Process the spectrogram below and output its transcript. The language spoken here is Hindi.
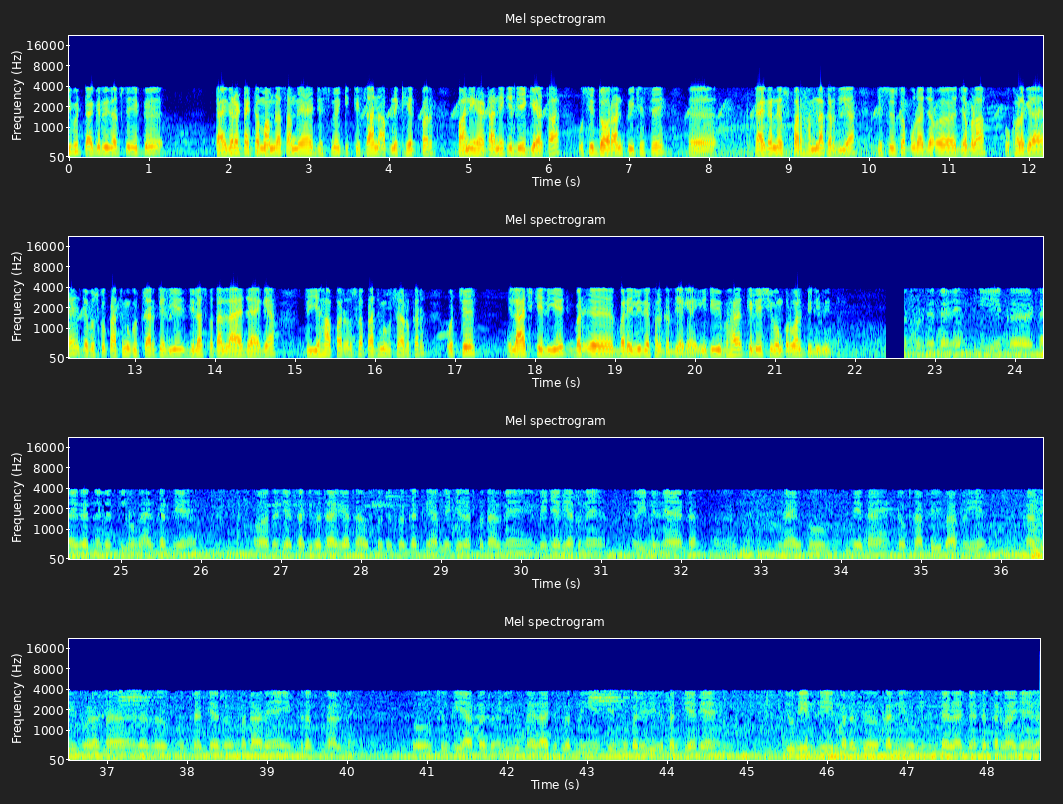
पीलीभीत टाइगर रिज़र्व से एक टाइगर अटैक का मामला सामने आया है, जिसमें कि किसान अपने खेत पर पानी हटाने के लिए गया था। उसी दौरान पीछे से टाइगर ने उस पर हमला कर दिया, जिससे उसका पूरा जबड़ा उखड़ गया है। जब उसको प्राथमिक उपचार के लिए जिला अस्पताल लाया जाया गया तो यहाँ पर उसका प्राथमिक उपचार कर उच्च इलाज के लिए बरेली रेफर कर दिया गया। ईटीवी भारत के लिए शिवम पुरवाल पीलीभीत थोड़ी देर पहले एक टाइगर ने व्यक्ति को घायल कर दिया है। और जैसा कि बताया गया था, उसको रेफर करके यहाँ पे जिला अस्पताल में भेजा गया तो मैं अभी मिलने आया था। घायल को देखा है। डॉक्टर साहब से भी बात हुई है। काफ़ी थोड़ा सा फ्रैक्चर बता रहे हैं एक तरफ़ गाल में। तो क्योंकि यहाँ पर अभी उतना इलाज उपलब्ध नहीं है, इसलिए इनको बरेली रेफर किया गया है। जो भी इनकी मदद करनी होगी, उनका इलाज बेहतर करवाया जाएगा।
